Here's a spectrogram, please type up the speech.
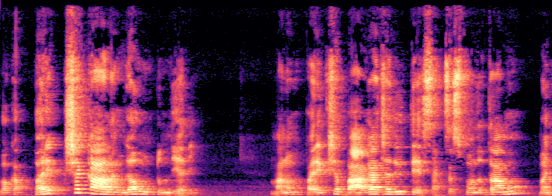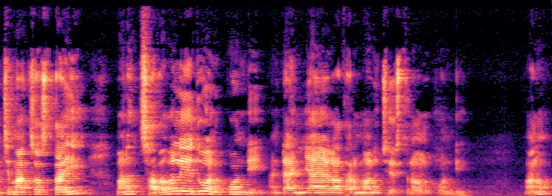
ఒక పరీక్ష కాలంగా ఉంటుంది అది. మనం పరీక్ష బాగా చదివితే సక్సెస్ పొందుతాము మంచి మార్క్స్ వస్తాయి. మనం చదవలేదు అనుకోండి అంటే అన్యాయాల ధర్మాలు చేస్తున్నాం అనుకోండి మనం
